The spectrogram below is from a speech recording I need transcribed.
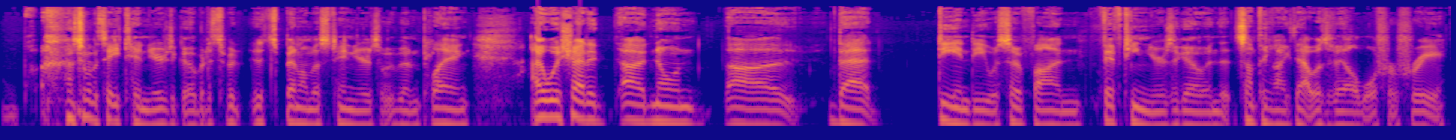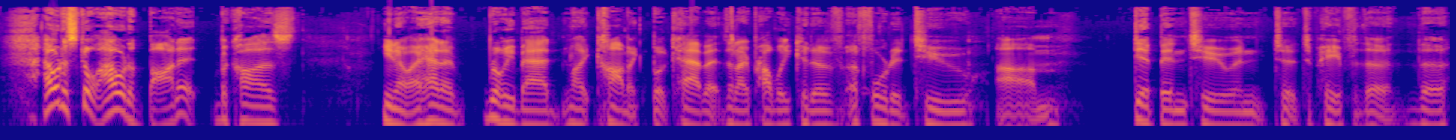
I was going to say ten years ago, but it's been it's been almost ten years that we've been playing. I wish I'd had uh, known uh, that D and D was so fun fifteen years ago, and that something like that was available for free. I would have still I would have bought it because you know I had a really bad like comic book habit that I probably could have afforded to um, dip into and to, to pay for the the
